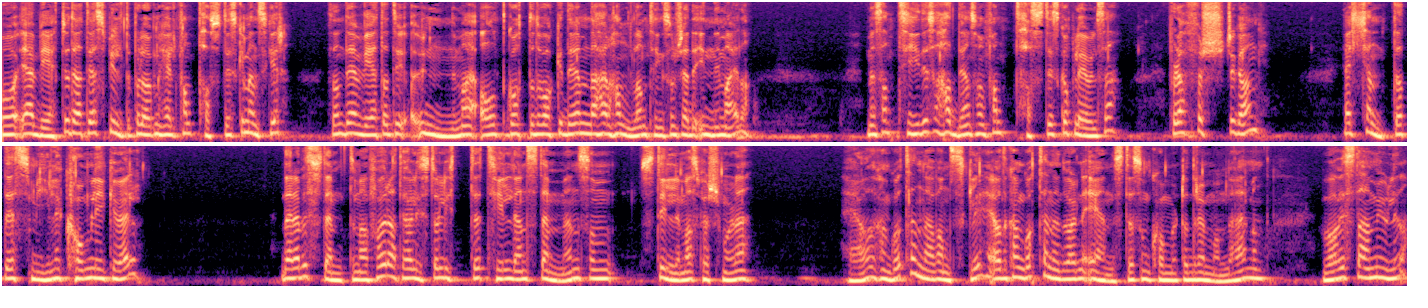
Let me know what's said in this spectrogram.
Og jeg vet jo det at jeg spilte på lag med helt fantastiske mennesker. Sant? Jeg vet at de unner meg alt godt, og det var ikke det, men det her handla om ting som skjedde inni meg. da. Men samtidig så hadde jeg en sånn fantastisk opplevelse. For det er første gang jeg kjente at det smilet kom likevel. Der jeg bestemte meg for at jeg har lyst til å lytte til den stemmen som stiller meg spørsmålet Ja, det kan godt hende det er vanskelig, ja, det kan godt hende du er den eneste som kommer til å drømme om det her, men hva hvis det er mulig, da?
